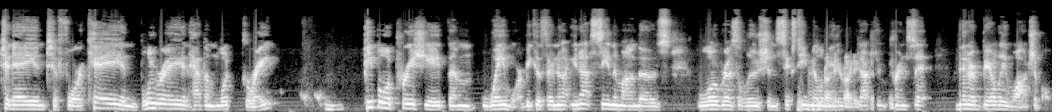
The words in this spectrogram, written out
today into 4K and Blu-ray and have them look great, people appreciate them way more because they're not you're not seeing them on those low resolution 16 millimeter right, right. reduction prints that that are barely watchable.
